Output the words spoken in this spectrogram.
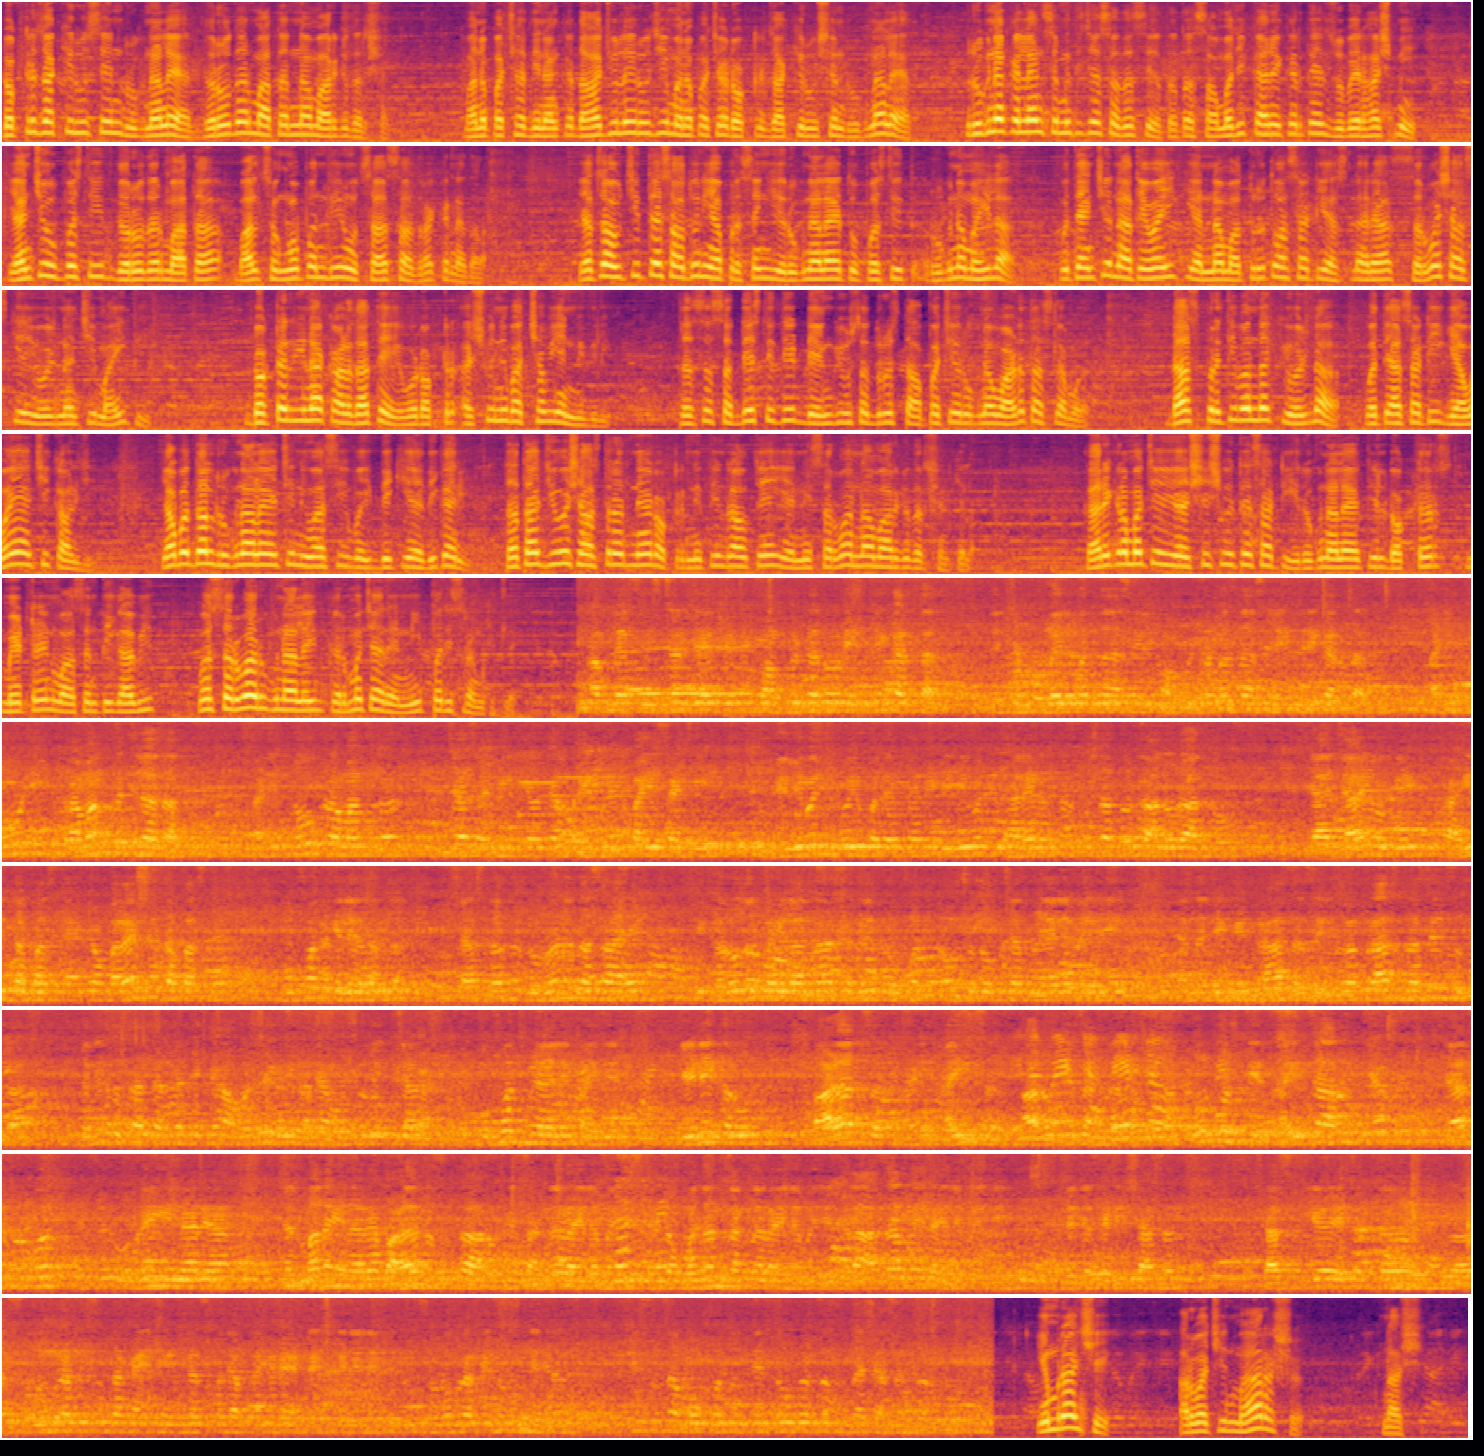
Doctor Zakir Hussain रुग्णालयात गरोदर मातांना मार्गदर्शन. मनपाच्या दिनांक दहा जुलै रोजी मनपाच्या डॉक्टर जाकीर हुसेन रुग्णालयात रुग्ण कल्याण समितीचे सदस्य तथा सामाजिक कार्यकर्ते जुबेर हाशमी यांच्या उपस्थित गरोदर माता बालसंगोपन दिन उत्साहात साजरा करण्यात आला. याचं औचित्य साधून या प्रसंगी रुग्णालयात उपस्थित रुग्ण महिला व त्यांचे नातेवाईक यांना मातृत्वासाठी असणाऱ्या सर्व शासकीय योजनांची माहिती डॉक्टर रीना काळदाते व डॉक्टर अश्विनी बाच्छावी यांनी दिली. तसं सद्यस्थितीत डेंग्यू सदृश तापाचे रुग्ण वाढत असल्यामुळे डास प्रतिबंधक योजना व त्यासाठी घ्यावयाची काळजी. याबद्दल रुग्णालयाचे निवासी वैद्यकीय अधिकारी तथा जीवशास्त्रज्ञ डॉक्टर नितीन रावते यांनी सर्वांना मार्गदर्शन केलं. कार्यक्रमाच्या यशस्वीतेसाठी रुग्णालयातील डॉक्टर्स मेट्रेन वासंती गावित व सर्व रुग्णालयीन कर्मचाऱ्यांनी परिश्रम घेतले. आपल्या सिस्टर जे आहेत ते कॉम्प्युटरवर एंट्री करतात. त्यांच्या मोबाईलमधनं असेल कॉम्प्युटरमधनं असेल एंट्री करतात. आणि तो एक क्रमांक दिला जातो. आणि तो क्रमांक तुमच्यासाठी किंवा त्या प्रेग्नंट बाईसाठी डिलिव्हरी होईपर्यंत आणि डिलिव्हरी झाल्यानंतर सुद्धा तो चालू राहतो. ज्या ज्या योगे काही तपासण्या किंवा बऱ्याचशा तपासण्या मोफत केल्या जातात. शासनाचं धोरणच असं आहे की गरोदर महिलांना सगळे मोफत औषधोपचार मिळाले पाहिजे. त्यांना जे काही त्रास असेल किंवा त्रास नसेल सुद्धा तरी सुद्धा त्यांना जे काही आवश्यक असणारे औषधोपचार मोफत मिळाले पाहिजेत जेणेकरून बाळाचं आणि आईचं आरोग्य चांगलं दोन गोष्टी आहेत आईचं आरोग्य त्याचबरोबर पुढे येणाऱ्या जन्माला येणाऱ्या बाळाचं सुद्धा आरोग्य चांगलं राहिलं पाहिजे त्याचं वजन चांगलं राहिलं पाहिजे त्याला आजार नाही राहिले पाहिजे. त्याच्यासाठी शासन शासकीय याच्यातनं सोनोग्राफी सुद्धा काही सेंटर्समध्ये आपल्याकडे अटॅच केलेली आहे सोनोग्राफी करून घेतात. मोफत सुद्धा शासन करतो. इम्रान शेख अर्वाचीन महाराष्ट्र नाशिक.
